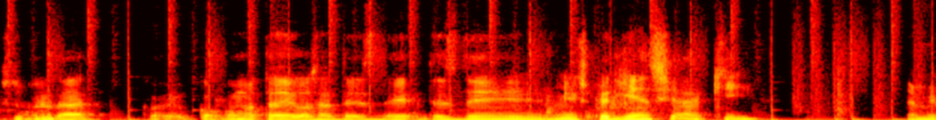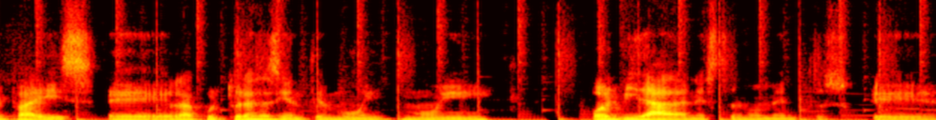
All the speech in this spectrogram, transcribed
Es verdad. Como te digo, o sea, desde, desde mi experiencia aquí, en mi país eh, la cultura se siente muy, muy olvidada en estos momentos. Eh,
